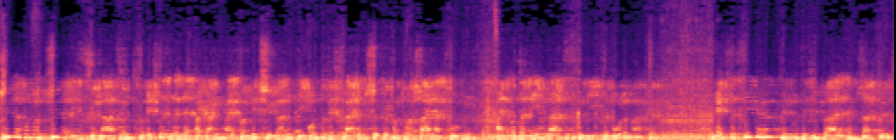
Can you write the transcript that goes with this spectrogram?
Schülerinnen und Schüler dieses Gymnasiums berichteten in der Vergangenheit von Mitschülern, die im Unterricht Kleidungsstücke von Thor Steiner trugen, eine unter Neonazis beliebte Modemarke. Rechte Sticker finden sich überall im Stadtbild.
